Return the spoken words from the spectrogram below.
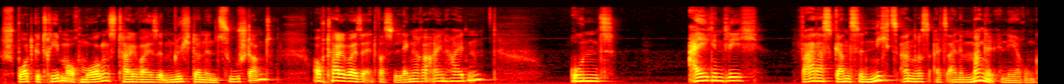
Sport getrieben, auch morgens, teilweise im nüchternen Zustand, auch teilweise etwas längere Einheiten. Und eigentlich war das Ganze nichts anderes als eine Mangelernährung.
